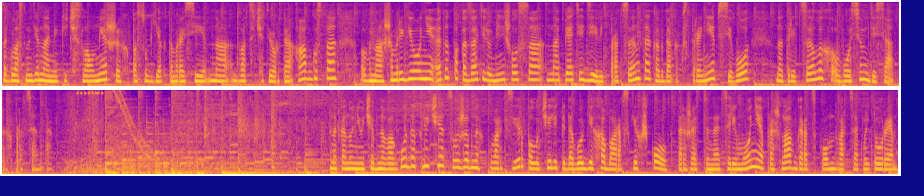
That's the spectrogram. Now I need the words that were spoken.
Согласно динамике числа умерших по субъектам России на 24 августа, в нашем регионе этот показатель уменьшился на 5,9%, когда как в стране всего на 3,8%. Накануне учебного года ключи от служебных квартир получили педагоги хабаровских школ. Торжественная церемония прошла в городском дворце культуры.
